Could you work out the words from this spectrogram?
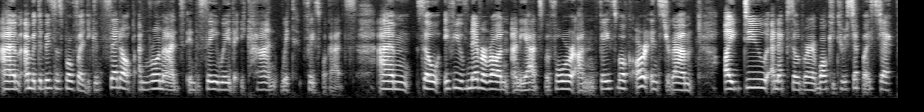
Um, and with the business profile, you can set up and run ads in the same way that you can with Facebook ads. Um, so if you've never run any ads before on Facebook or Instagram, I do an episode where I walk you through step by step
